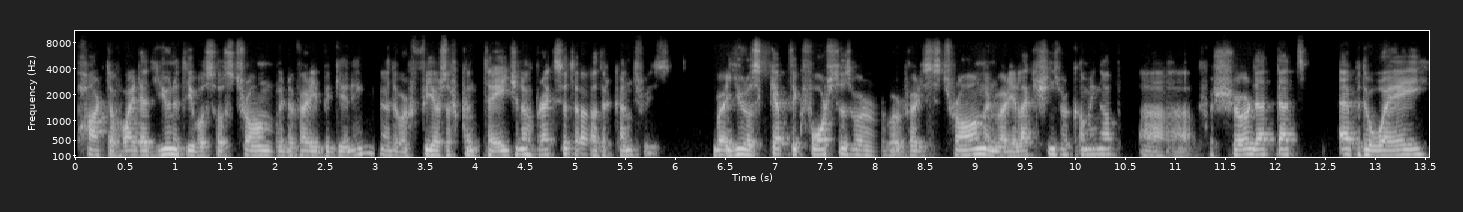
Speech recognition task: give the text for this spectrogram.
part of why that unity was so strong in the very beginning. Uh, there were fears of contagion of Brexit to other countries where Eurosceptic forces were, were very strong and where elections were coming up. Uh, for sure, that that ebbed away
